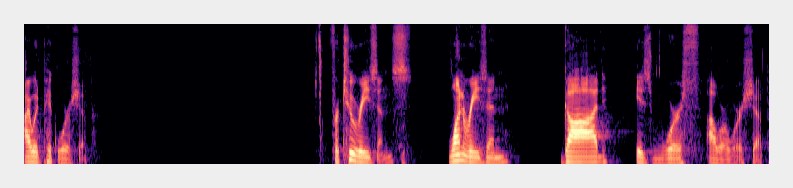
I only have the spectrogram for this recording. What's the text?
I would pick worship. For two reasons. One reason, God is worth our worship.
